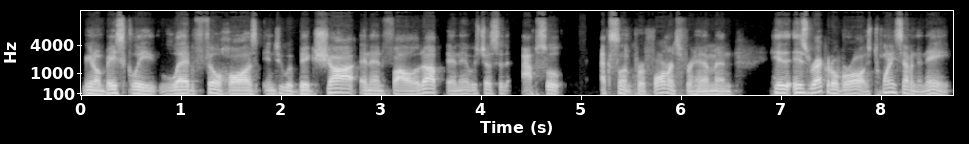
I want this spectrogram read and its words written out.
you know, basically led Phil Hawes into a big shot and then followed up. And it was just an absolute excellent performance for him. And his, his record overall is 27 and 8.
